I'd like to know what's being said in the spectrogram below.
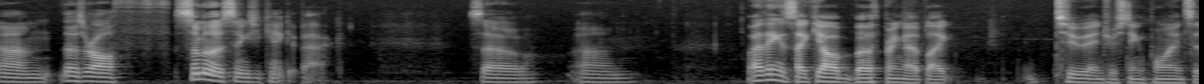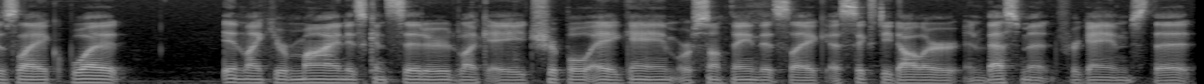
um, those are all th- some of those things you can't get back so um, Well, I think it's like y'all both bring up like two interesting points. Is like what in like your mind is considered like a triple A game or something that's like a sixty dollar investment for games that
